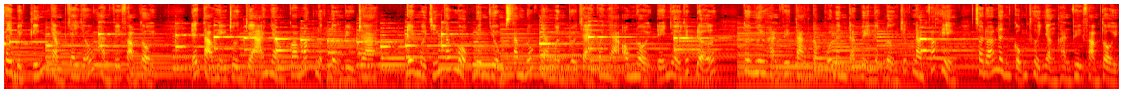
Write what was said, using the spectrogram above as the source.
xây bịt kín nhằm che giấu hành vi phạm tội. Để tạo hiện trường giả nhằm qua mắt lực lượng điều tra, đêm 19 tháng 1, Linh dùng xăng đốt nhà mình rồi chạy qua nhà ông nội để nhờ giúp đỡ. Tuy nhiên, hành vi tàn độc của Linh đã bị lực lượng chức năng phát hiện, sau đó Linh cũng thừa nhận hành vi phạm tội.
